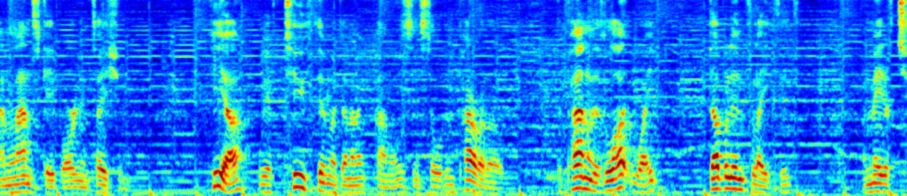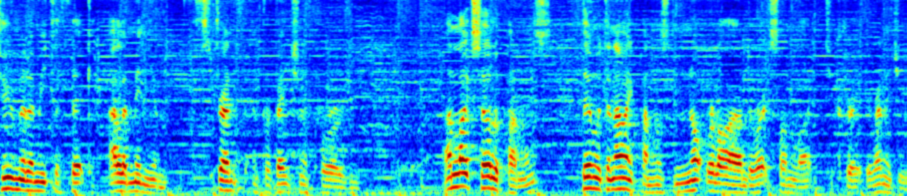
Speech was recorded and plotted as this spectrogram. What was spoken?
and landscape orientation. Here we have two thermodynamic panels installed in parallel. The panel is lightweight, double inflated, and made of 2mm thick aluminium for strength and prevention of corrosion. Unlike solar panels, thermodynamic panels do not rely on direct sunlight to create their energy.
